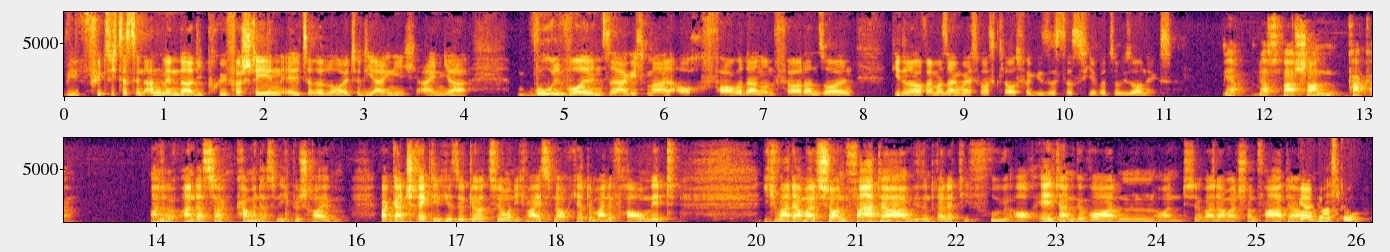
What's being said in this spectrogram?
wie fühlt sich das denn an, wenn da die Prüfer stehen, ältere Leute, die eigentlich ein Jahr wohlwollend, sage ich mal, auch fordern und fördern sollen, die dann auf einmal sagen, weißt du was, Klaus, vergiss es, das hier wird sowieso nichts. Ja, das war schon Kacke. Also anders kann man das nicht beschreiben. War eine ganz schreckliche Situation. Ich weiß noch, ich hatte meine Frau mit, ich war damals schon Vater, wir sind relativ früh auch Eltern geworden und war damals schon Vater. Wie alt warst du,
